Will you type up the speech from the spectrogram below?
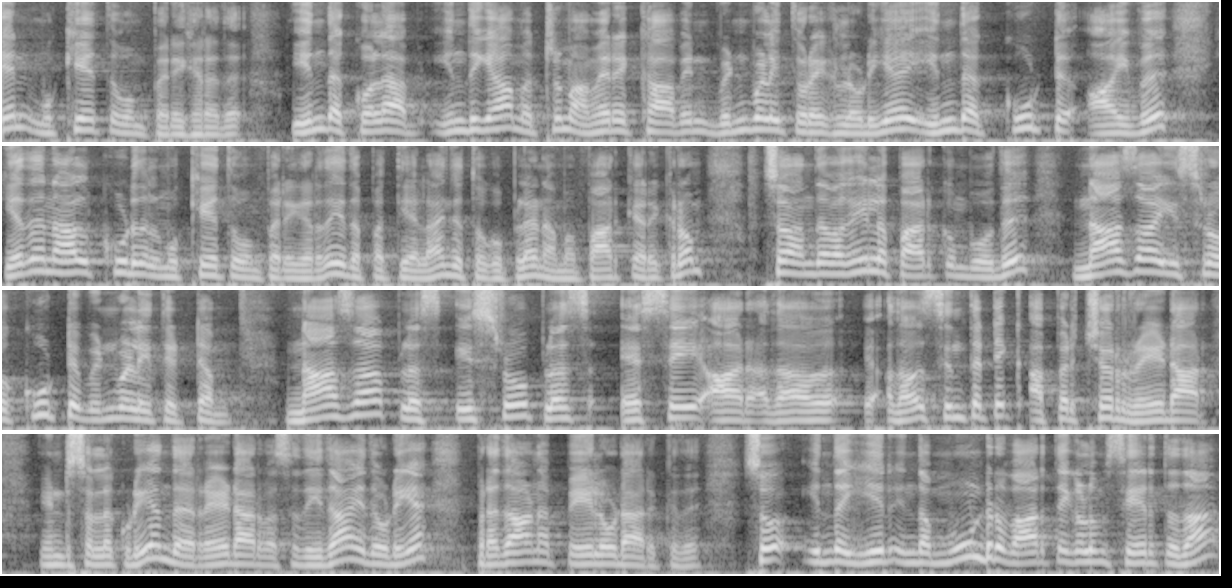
ஏன் முக்கியத்துவம் பெறுகிறது? இந்த கொலாப் இந்தியா மற்றும் அமெரிக்காவின் விண்வெளி துறைகளுடைய இந்த கூட்டு ஆய்வு எதனால் கூடுதல் முக்கியத்துவம் பெறுகிறது? இதை பற்றியெல்லாம் இந்த தொகுப்பில் நம்ம பார்க்க இருக்கிறோம். ஸோ அந்த வகையில் பார்க்கும்போது நாசா இஸ்ரோ கூட்டு விண்வெளி திட்டம் NASA plus ISRO plus SAR அதாவது அதாவது சிந்தட்டிக் அப்பர்ச்சர் ரேடார் என்று சொல்லக்கூடிய அந்த ரேடார் வசதி தான் இதோடைய பிரதான பேலோடாக இருக்குது. ஸோ இந்த இரு இந்த மூன்று வார்த்தைகளும் சேர்த்து தான்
